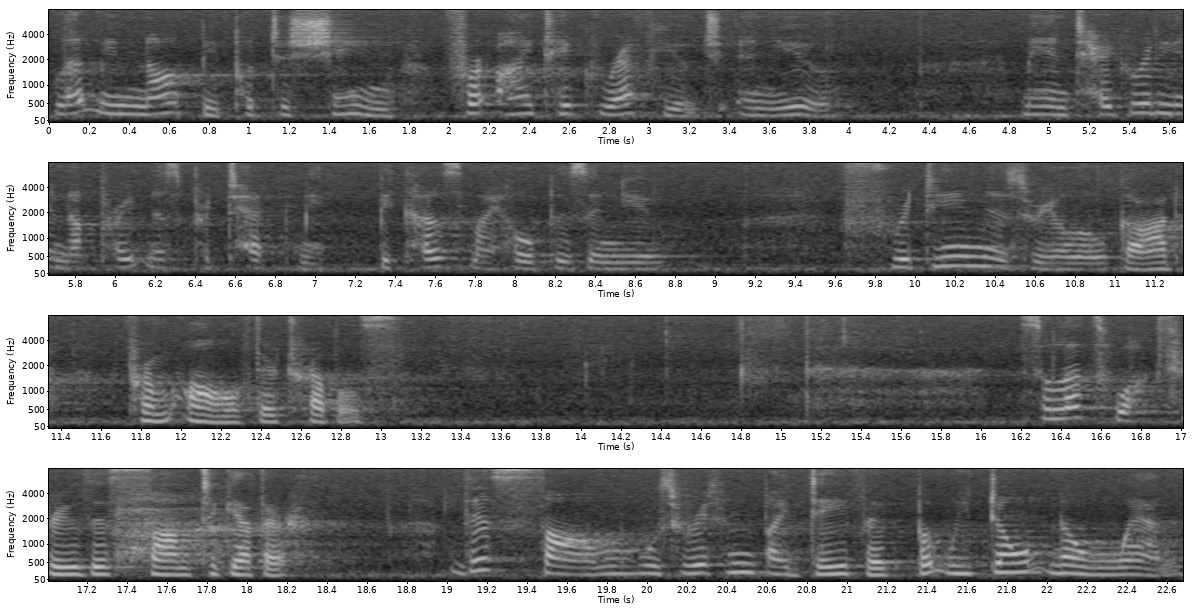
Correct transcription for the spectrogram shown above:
Let me not be put to shame, for I take refuge in you. May integrity and uprightness protect me, because my hope is in you. Redeem Israel, O God, from all their troubles. So let's walk through this psalm together. This psalm was written by David, but we don't know when.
